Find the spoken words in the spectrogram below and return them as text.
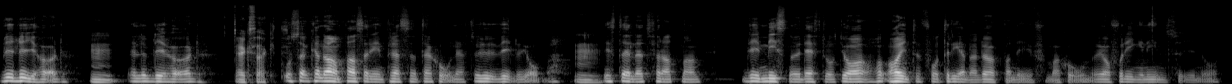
blir lyhörd Mm. eller blir hörd. Exakt. Och sen kan du anpassa din presentation efter hur vill du jobba. Mm. Istället för att man blir missnöjd efteråt. Jag har inte fått redan löpande information och jag får ingen insyn och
